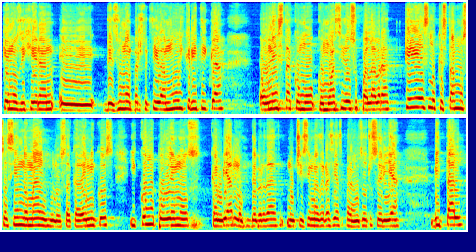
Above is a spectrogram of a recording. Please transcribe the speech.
que nos dijeran eh, desde una perspectiva muy crítica honesta como, como ha sido su palabra, qué es lo que estamos haciendo mal los académicos y cómo podemos cambiarlo. De verdad, muchísimas gracias. Para nosotros sería vital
